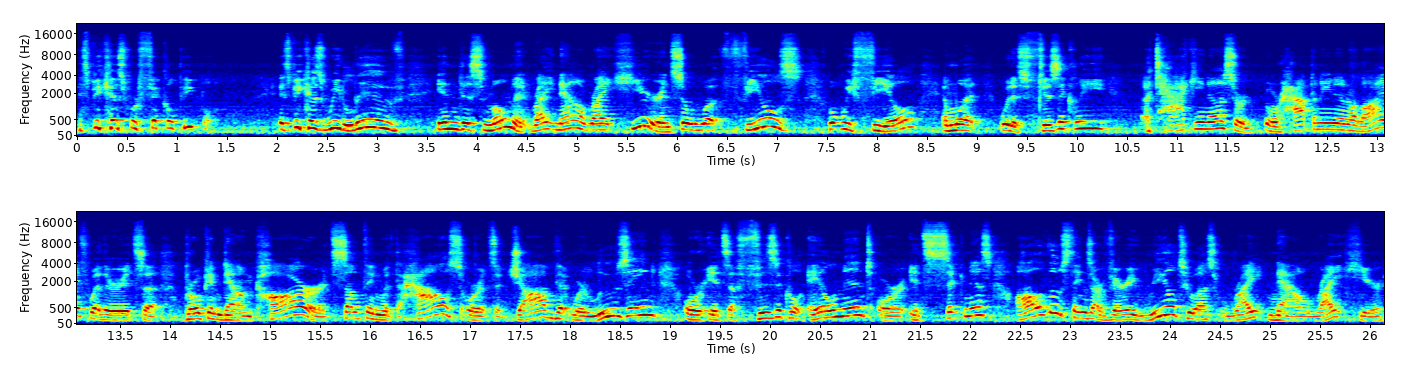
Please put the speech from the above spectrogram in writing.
It's because we're fickle people. It's because we live in this moment right now, right here. And so what feels what we feel and what, what is physically attacking us or, or happening in our life, whether it's a broken down car or it's something with the house or it's a job that we're losing or it's a physical ailment or it's sickness, all of those things are very real to us right now, right here,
